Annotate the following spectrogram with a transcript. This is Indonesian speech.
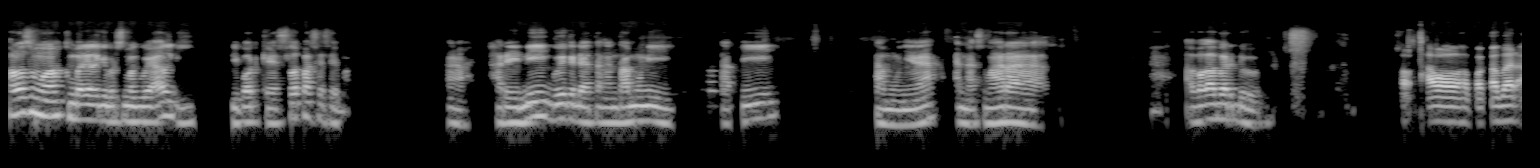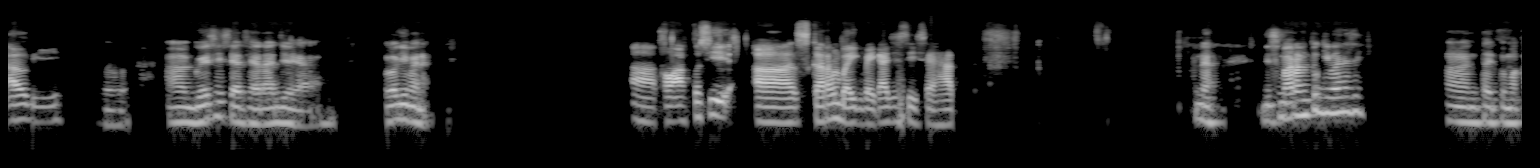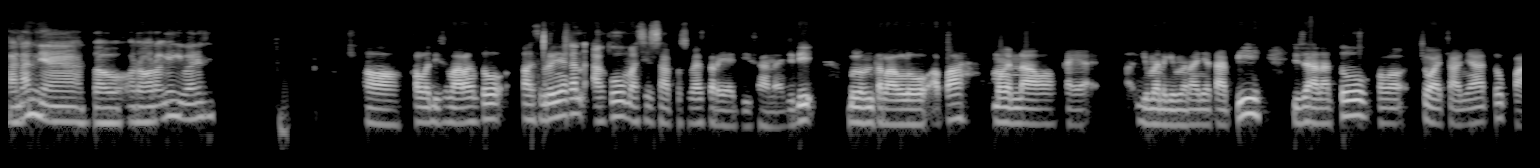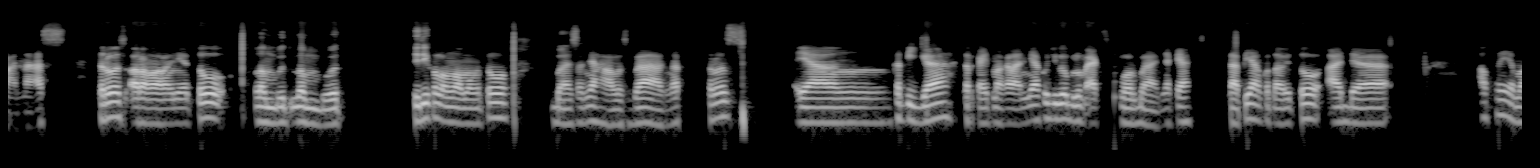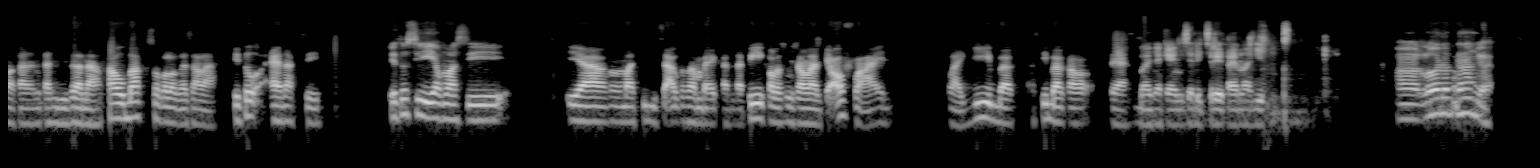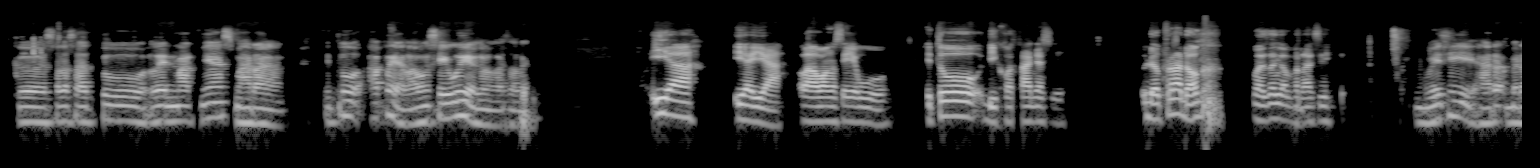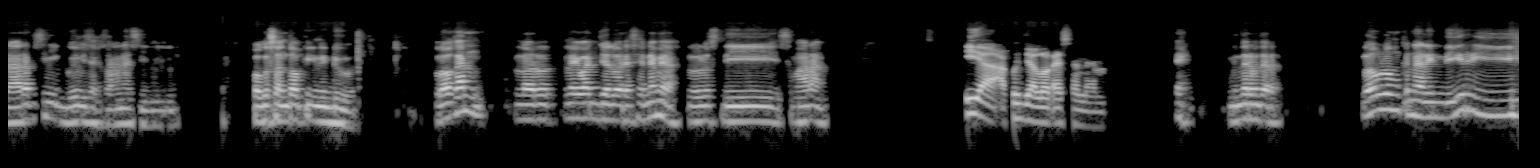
Halo semua, kembali lagi bersama gue Aldi di podcast Lepas SMA. Nah, hari ini gue kedatangan tamu nih, tapi tamunya anak Semarang. Apa kabar, Du? Halo, apa kabar Aldi? Uh, gue sih sehat-sehat aja ya. Lo gimana? Uh, kalau aku sih uh, sekarang baik-baik aja sih, sehat. Nah, di Semarang tuh gimana sih? Uh, entah itu makanannya atau orang-orangnya gimana sih? Oh, kalau di Semarang tuh uh, sebenarnya kan aku masih satu semester ya di sana, jadi belum terlalu apa mengenal kayak gimana gimananya. Tapi di sana tuh kalau cuacanya tuh panas, terus orang-orangnya tuh lembut-lembut. Jadi kalau ngomong tuh bahasanya halus banget. Terus yang ketiga terkait makanannya aku juga belum eksplor banyak ya. Tapi yang aku tahu itu ada apa ya makanan khas di sana? Tahu bakso kalau nggak salah. Itu enak sih. Itu sih yang masih yang masih bisa aku sampaikan. Tapi kalau misalnya nanti offline lagi bak pasti bakal ya banyak yang bisa diceritain lagi. Uh, lo udah pernah nggak ke salah satu landmarknya Semarang? Itu apa ya? Lawang Sewu ya kalau nggak salah. Iya, iya iya, Lawang Sewu. Itu di kotanya sih. Udah pernah dong? Masa nggak pernah sih? Gue sih harap berharap sih gue bisa ke sana sih. Fokus on topik nih dulu. Lo kan lo lewat jalur SNM ya? Lulus di Semarang? Iya aku jalur SNM eh bentar-bentar lo belum kenalin diri.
